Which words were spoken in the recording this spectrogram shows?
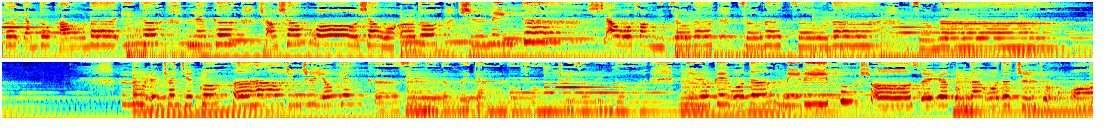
的羊都跑了一个两个，嘲笑我，笑我耳朵失灵的，笑我放你走了，走了，走了，走了。路人穿街过河，好景只有片刻，森林都会凋落，风吹走云朵。你留给我的迷离说，岁月风干我的执着，我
